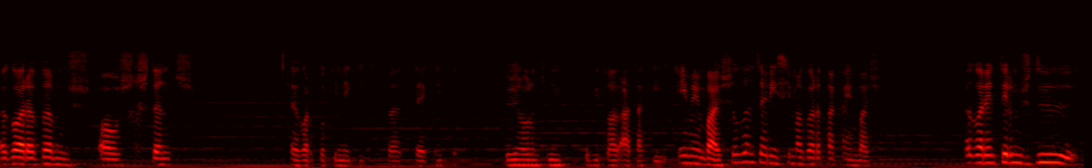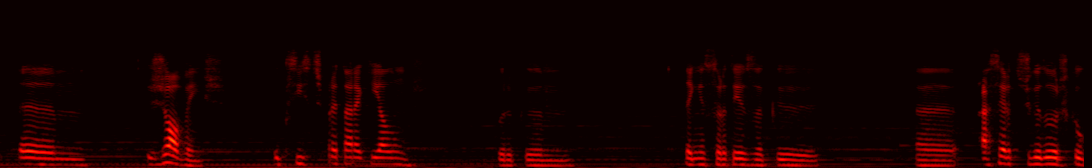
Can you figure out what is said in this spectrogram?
Agora vamos aos restantes. Agora estou aqui na equipa técnica. Eu não estou muito habituado. Ah, está aqui. Em baixo. Ele antes era em cima, agora está cá em baixo. Agora, em termos de um, jovens, eu preciso de espreitar aqui alguns, porque um, tenho a certeza que uh, há certos jogadores que eu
